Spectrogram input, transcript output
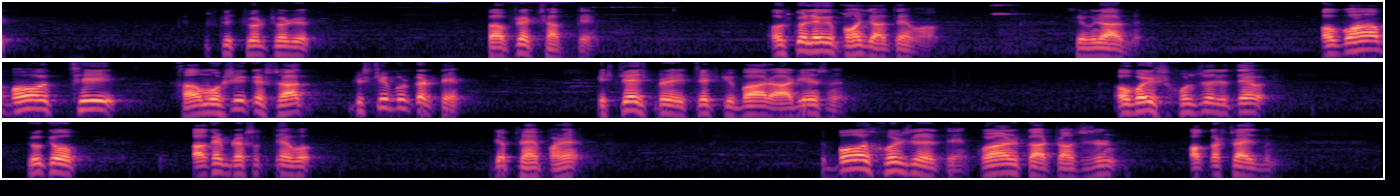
اس کے چھوٹے چھوٹے پمفلٹ چھاپتے ہیں۔ اور اس کو لے کے پہنچ جاتے ہیں وہاں، سیمینار میں۔ اور وہاں بہت ہی خاموشی کے ساتھ ڈسٹریبیوٹ کرتے ہیں۔ اسٹیج پہ اسٹیج کے باہر آڈینس میں۔ اور بڑی خوشی دیتے ہیں، کیونکہ وہ پاکٹ میں رکھ سکتے ہیں وہ، جب چاہے پڑھیں۔ بہت خوش لیتے ہیں۔ قرآن کا ٹرانسلیشن پاکٹ سائز میں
